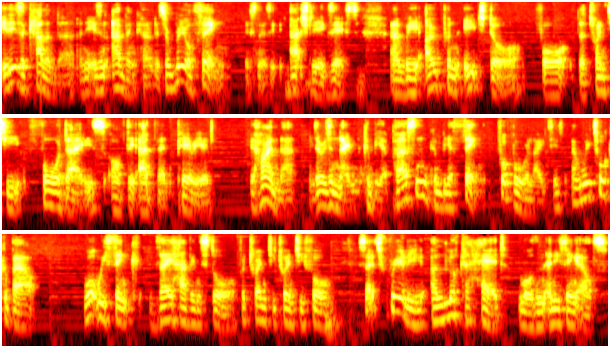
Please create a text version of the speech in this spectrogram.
It is a calendar and it is an Advent calendar. It's a real thing, listeners. It actually exists. And we open each door for the 24 days of the Advent period. Behind that, there is a name. It can be a person, it can be a thing, football related. And we talk about what we think they have in store for 2024. So it's really a look ahead more than anything else,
